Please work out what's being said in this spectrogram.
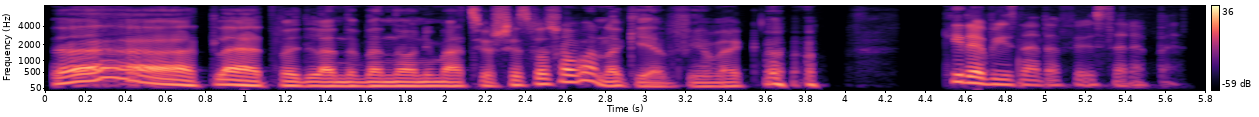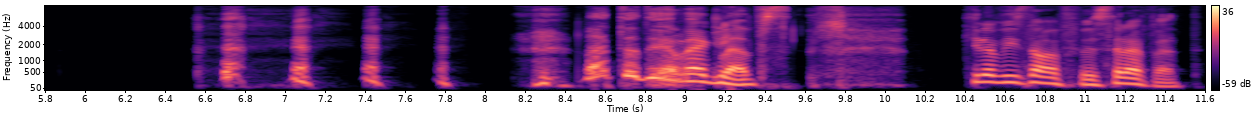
Hát, lehet, hogy lenne benne animációs rész, most már vannak ilyen filmek. Kire bíznád a főszerepet? Látod, ilyen meglepsz. Kire bíznám a főszerepet?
